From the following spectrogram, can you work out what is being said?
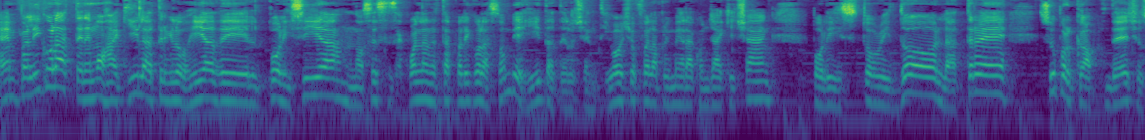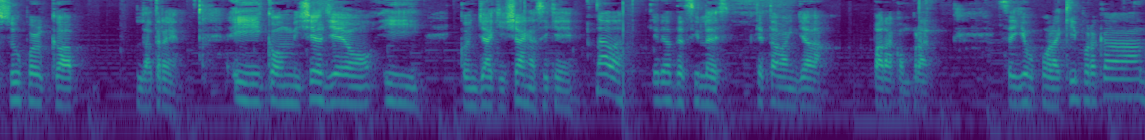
en películas tenemos aquí la trilogía del policía. No sé si se acuerdan de estas películas, son viejitas. Del 88 fue la primera con Jackie Chan. Police Story 2, la 3. Super Cup, de hecho, Super Cup, la 3. Y con Michelle Yeoh y con Jackie Chan. Así que nada, quería decirles que estaban ya para comprar. Seguimos por aquí, por acá.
